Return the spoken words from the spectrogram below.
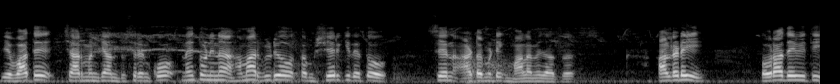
ये वाते चार मन ज्ञान दूसरे को नहीं तो नहीं ना हमार वीडियो तम शेयर की दे तो सेन ऑटोमेटिक माला में जातं। ऑलरेडी पौरादेवी ती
